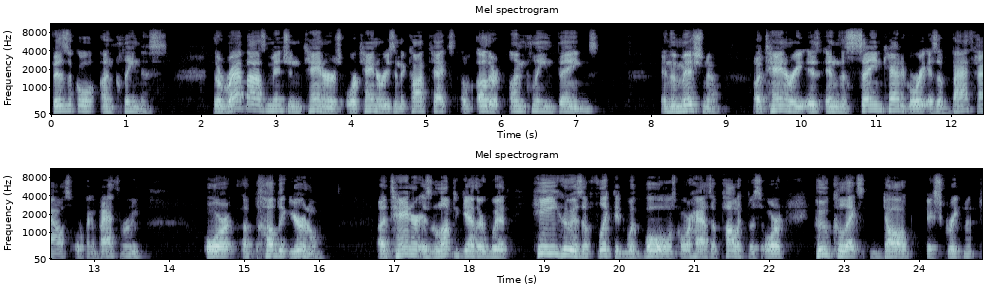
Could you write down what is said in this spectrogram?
physical uncleanness. The rabbis mentioned tanners or tanneries in the context of other unclean things. In the Mishnah, a tannery is in the same category as a bathhouse or like a bathroom or a public urinal. A tanner is lumped together with he who is afflicted with boils or has a polypus or who collects dog excrement.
